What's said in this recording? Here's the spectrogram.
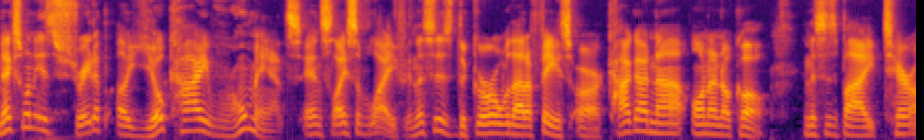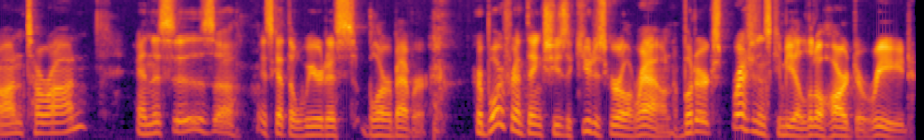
Next one is straight up a yokai romance and slice of life, and this is The Girl Without a Face, or Kaga na Onanoko and this is by Teron Taran. And this is, uh, it's got the weirdest blurb ever. Her boyfriend thinks she's the cutest girl around, but her expressions can be a little hard to read.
